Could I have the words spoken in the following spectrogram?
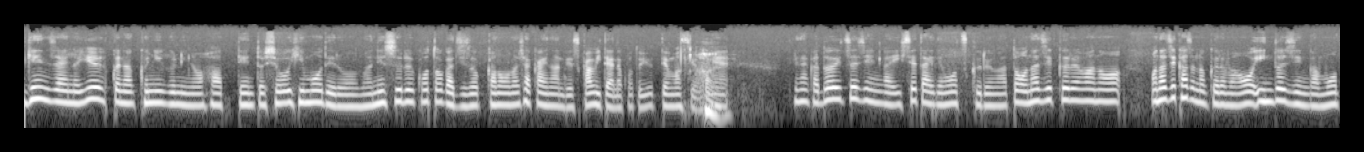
現在の裕福な国々の発展と消費モデルを真似することが持続可能な社会なんですか？みたいなことを言ってますよね。はいでなんかドイツ人が1世帯で持つ車と同じ車の同じ数の車をインド人が持っ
